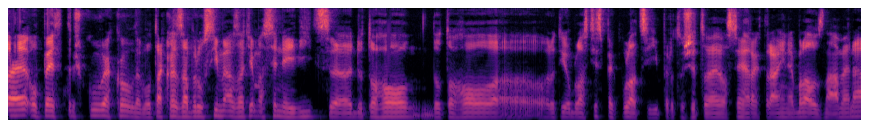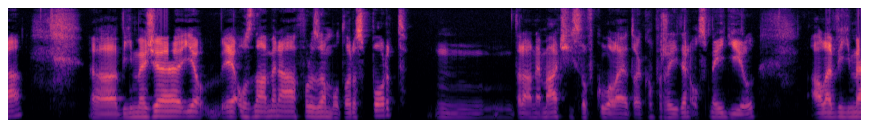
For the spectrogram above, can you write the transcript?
to je opět trošku jako, nebo takhle zabrousíme a zatím asi nejvíc eh, do toho, do toho, eh, do té oblasti spekulací, protože to je vlastně hra, která ani nebyla oznámená. Eh, víme, že je, je oznámená Forza Motorsport, mm, teda nemá číslovku, ale je to jako pořadí ten osmý díl ale víme,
